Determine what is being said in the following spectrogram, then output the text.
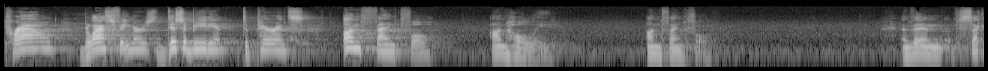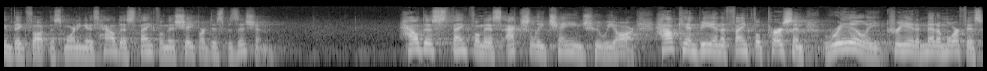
proud, blasphemers, disobedient to parents, unthankful, unholy. Unthankful. And then the second big thought this morning is how does thankfulness shape our disposition? How does thankfulness actually change who we are? How can being a thankful person really create a metamorphosis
